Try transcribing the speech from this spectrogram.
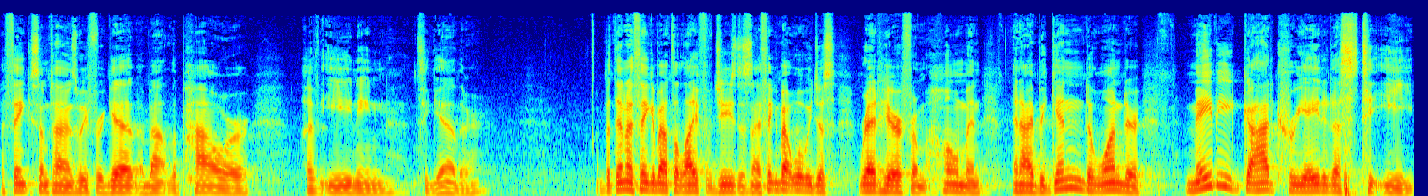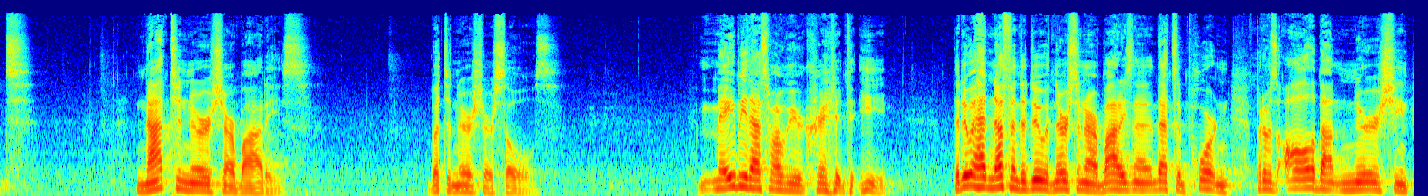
I think sometimes we forget about the power of eating together. But then I think about the life of Jesus, and I think about what we just read here from Homan, and I begin to wonder maybe God created us to eat, not to nourish our bodies, but to nourish our souls. Maybe that's why we were created to eat. That it had nothing to do with nourishing our bodies, and that's important, but it was all about nourishing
